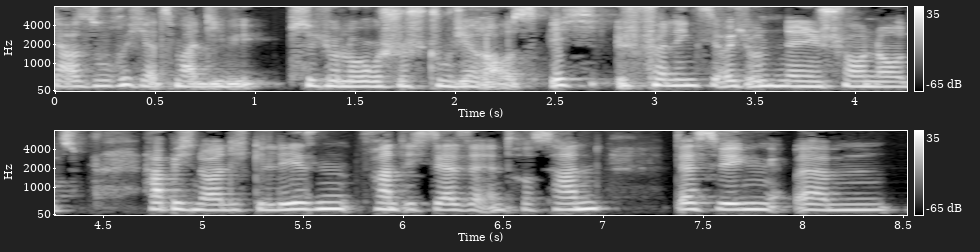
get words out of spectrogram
Da suche ich jetzt mal die psychologische Studie raus. Ich, ich verlinke sie euch unten in den Show Notes. Habe ich neulich gelesen, fand ich sehr, sehr interessant. Deswegen ähm,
